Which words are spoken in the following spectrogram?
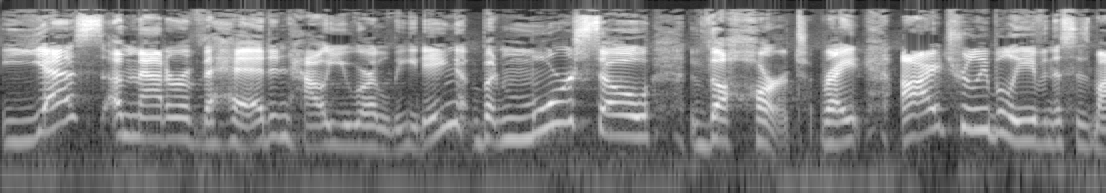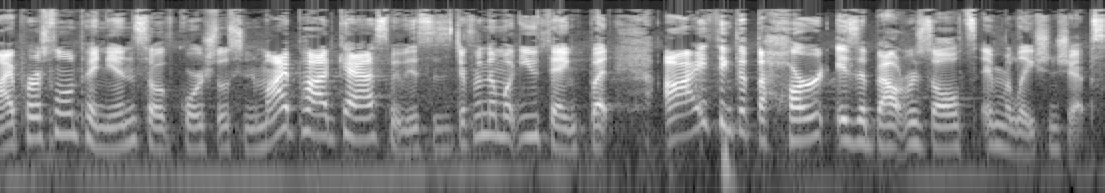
yes, a matter of the head and how you are leading, but more so the heart, right? I truly believe, and this is my personal opinion, so of course, listen to my podcast. Maybe this is different than what you think, but I think that the heart is about results in relationships.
